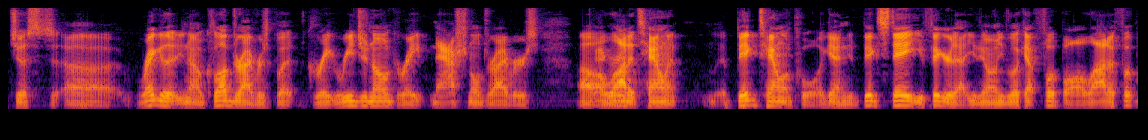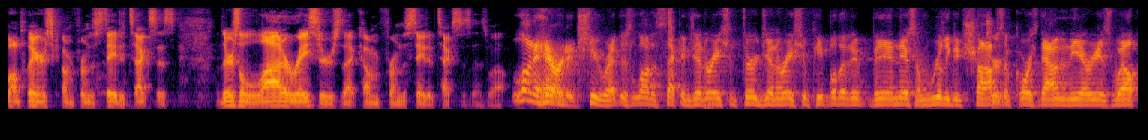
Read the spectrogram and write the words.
just uh, regular, you know, club drivers, but great regional, great national drivers. Uh, a lot of talent a big talent pool. Again, big state, you figure that. You know, you look at football, a lot of football players come from the state of Texas. There's a lot of racers that come from the state of Texas as well. A lot of heritage too, right? There's a lot of second generation, third generation people that have been in there. Some really good shops, True. of course, down in the area as well.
